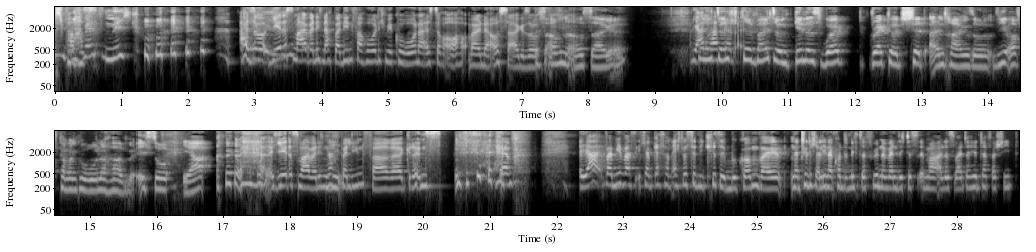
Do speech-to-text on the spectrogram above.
Ich Spaß. find's nicht cool. Also jedes Mal, wenn ich nach Berlin fahre, hole ich mir Corona, ist doch auch mal eine Aussage so. Das ist auch eine Aussage. Ja, du Vielleicht hast grad, ich dann weiter und Guinness World Record Shit eintragen, so, wie oft kann man Corona haben? Ich so, ja. jedes Mal, wenn ich nach Berlin fahre, grins. ähm, ja, bei mir war es, ich habe gestern echt ein bisschen die Krise bekommen, weil natürlich Alina konnte nichts dafür, ne, wenn sich das immer alles weiter hinter verschiebt.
